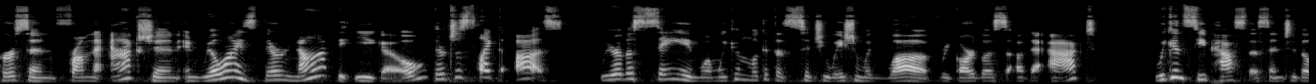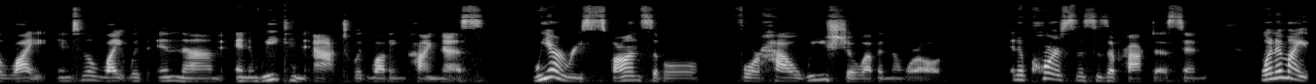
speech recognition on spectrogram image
person from the action and realize they're not the ego, they're just like us. We are the same. When we can look at the situation with love, regardless of the act, we can see past this into the light, into the light within them, and we can act with loving kindness. We are responsible for how we show up in the world. And of course, this is a practice. And one of my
